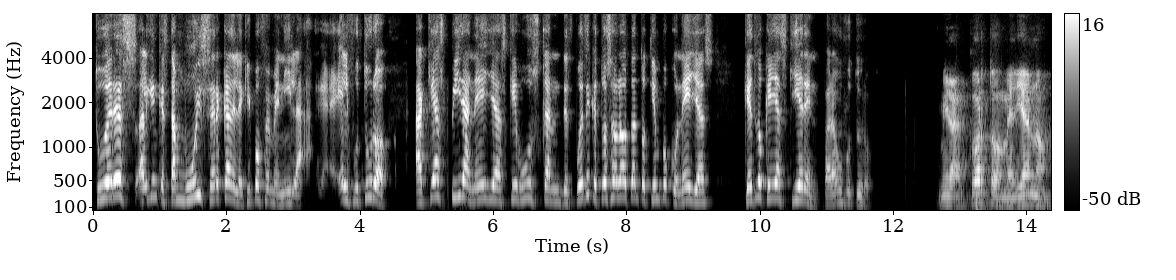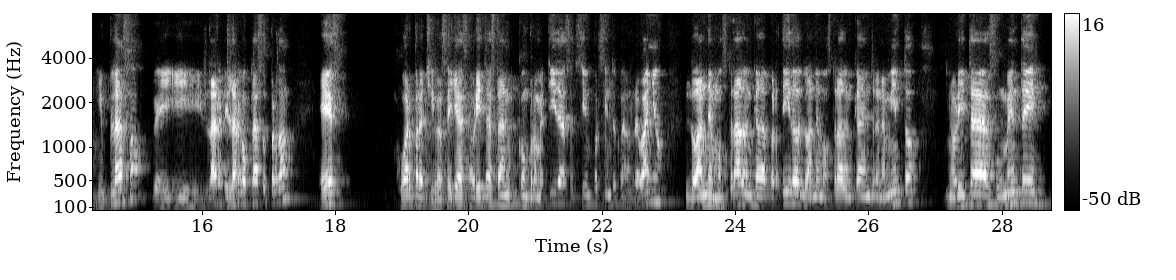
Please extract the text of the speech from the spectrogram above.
tú eres alguien que está muy cerca del equipo femenil. El futuro, ¿a qué aspiran ellas? ¿Qué buscan? Después de que tú has hablado tanto tiempo con ellas, ¿Qué es lo que ellas quieren para un futuro? Mira, corto, mediano y plazo, y, largo plazo, perdón, es jugar para Chivas. Ellas ahorita están comprometidas al 100% con el rebaño, lo han demostrado en cada partido, lo han demostrado en cada entrenamiento. Ahorita su mente,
